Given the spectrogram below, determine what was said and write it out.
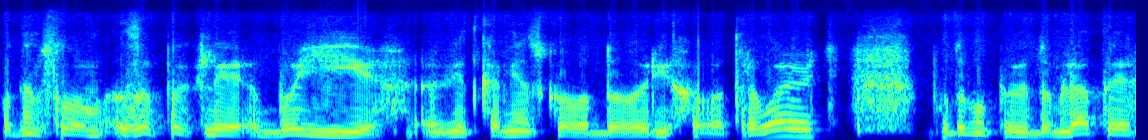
Одним словом, запеклі бої від Кам'янського до Оріхова тривають. Будемо повідомляти,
